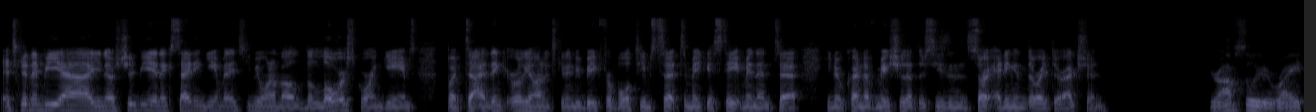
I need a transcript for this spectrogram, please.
it's going to be uh you know should be an exciting game. I think it's going to be one of the, the lower scoring games, but uh, I think early on it's going to be big for both teams to to make a statement and to you know kind of make sure that their season start heading in the right direction. You're absolutely right.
